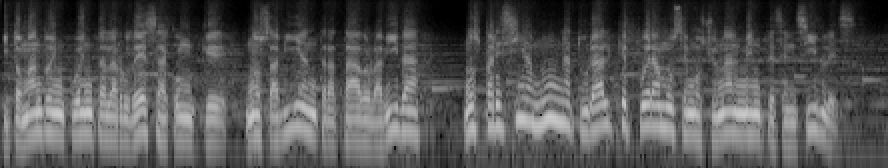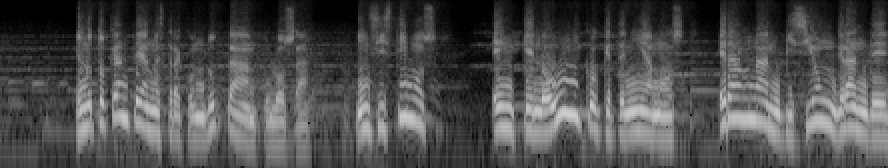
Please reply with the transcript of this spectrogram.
Y tomando en cuenta la rudeza con que nos habían tratado la vida, nos parecía muy natural que fuéramos emocionalmente sensibles. En lo tocante a nuestra conducta ampulosa, insistimos en que lo único que teníamos era una ambición grande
